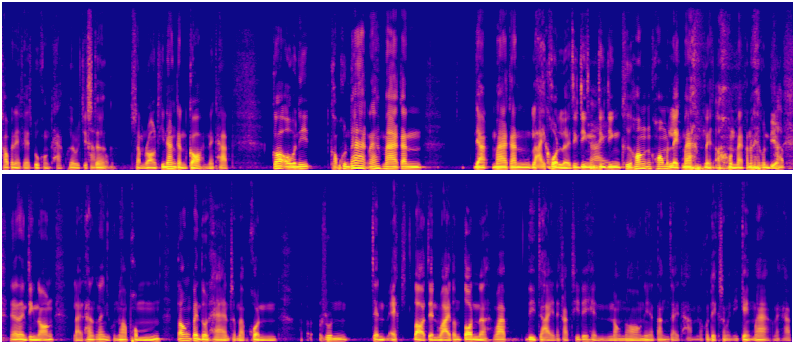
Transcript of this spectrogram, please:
เข้าไปใน Facebook ของ TACT เพื่อ register ครับผมสำรองที่นั่งกันก่อนนะครับก็โอ้วันนี้ขอบคุณมากนะมากันอยากมากันหลายคนเลยจริงใช่ๆจริง ๆ คือห้องห้องมันเล็กมากเลยเอาน้องแม็กก็ได้คนเดียวครับนะแต่จริงๆน้องหลายท่านก็นั่งอยู่ข้างนอกผมต้องเป็นตัวแทนสำหรับคนรุ่น Gen X ต่อ Gen Y ต้นๆนะว่าดีใจนะครับที่ได้เห็นน้องๆเนี่ยตั้งใจทำแล้วก็เด็กสมัยนี้เก่งมากนะครับ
